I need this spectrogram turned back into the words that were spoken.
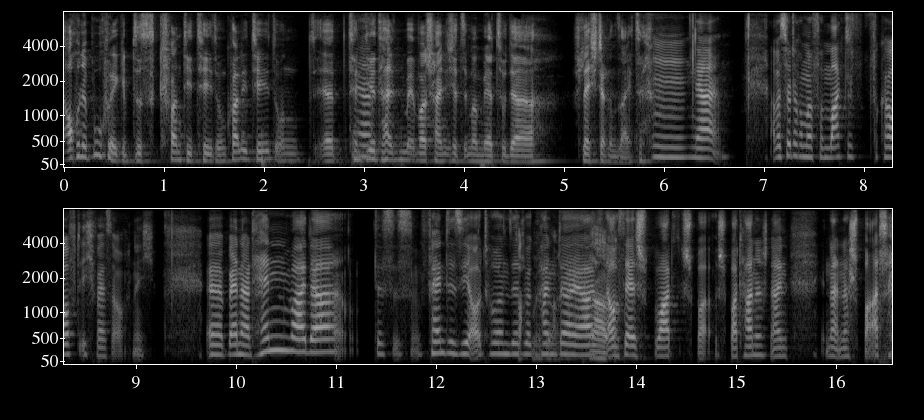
auch in der Buchwelt gibt es Quantität und Qualität und er tendiert halt mehr- wahrscheinlich jetzt immer mehr zu der schlechteren Seite. Mm, ja, aber es wird auch immer vom Markt verkauft, ich weiß auch nicht. Äh, Bernhard Hennen war da, das ist ein Fantasy-Autor, ein sehr mir bekannter, ja, Ja. auch sehr spart, spart, spartanisch, nein, in einer Sparte,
